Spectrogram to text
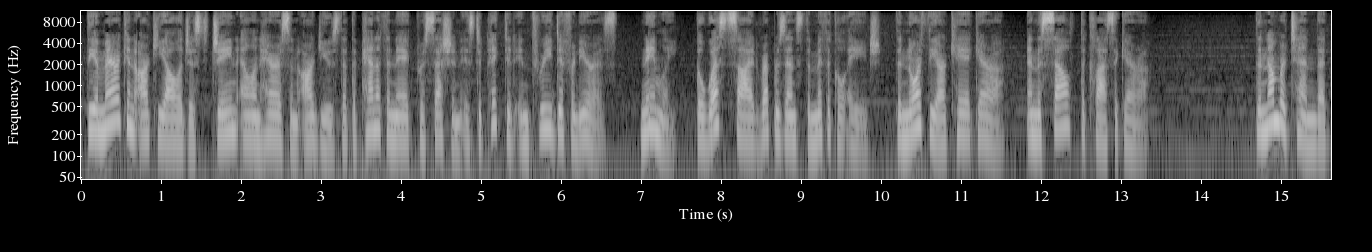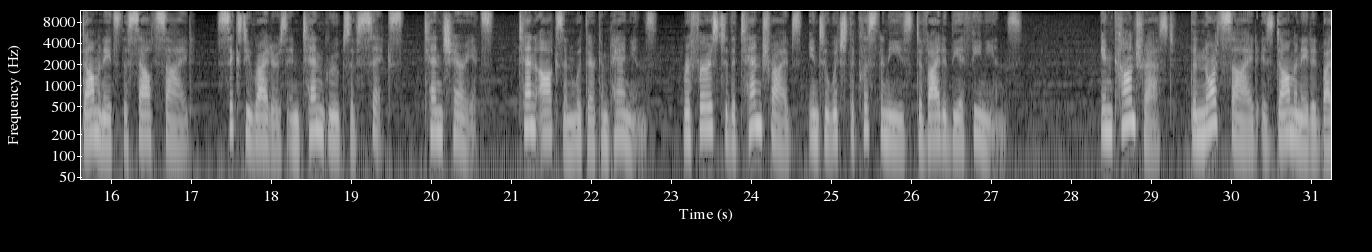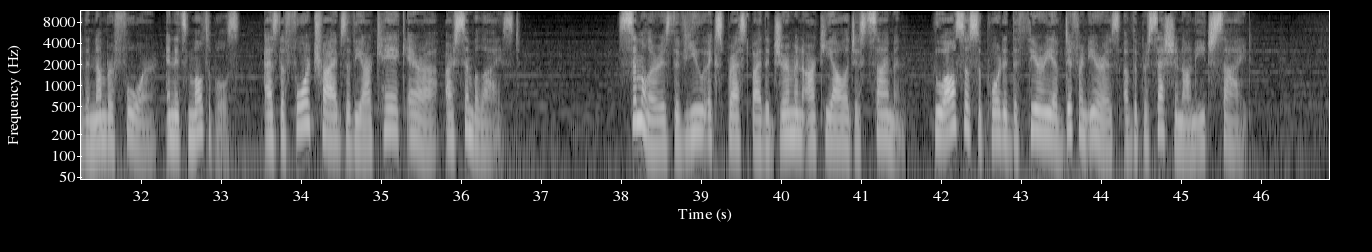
The American archaeologist Jane Ellen Harrison argues that the Panathenaic procession is depicted in three different eras, namely, the west side represents the mythical age, the north the archaic era, and the south the classic era. The number 10 that dominates the south side, 60 riders in 10 groups of 6, 10 chariots, 10 oxen with their companions, refers to the 10 tribes into which the Clisthenes divided the Athenians. In contrast, the north side is dominated by the number 4 and its multiples, as the four tribes of the Archaic era are symbolized. Similar is the view expressed by the German archaeologist Simon, who also supported the theory of different eras of the procession on each side.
